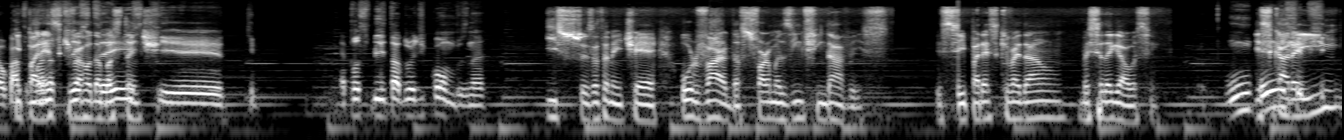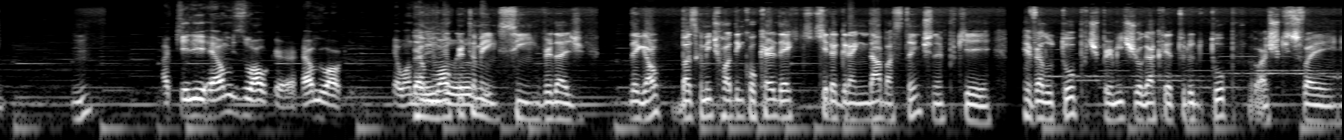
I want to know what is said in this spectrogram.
é que parece que vai rodar bastante. Que, que é possibilitador de combos, né? Isso, exatamente. É Orvar, das formas infindáveis. Esse aí parece que vai dar um. Vai ser legal, assim. Um, Esse cara aí. Hum? Aquele Helms Walker. Helm Walker. É o Helm Walker do... também, sim, verdade. Legal. Basicamente roda em qualquer deck que queira grindar bastante, né? Porque revela o topo, te permite jogar a criatura do topo. Eu acho que isso vai,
